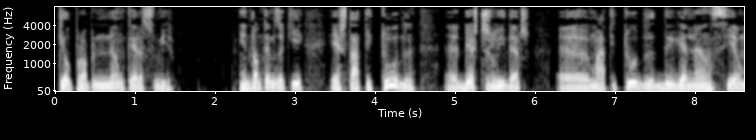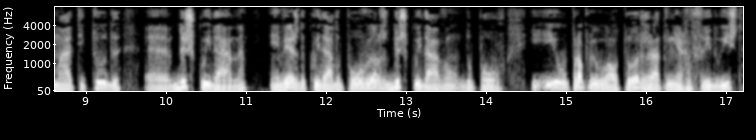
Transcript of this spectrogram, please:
que ele próprio não quer assumir. Então temos aqui esta atitude uh, destes líderes, uh, uma atitude de ganância, uma atitude descuidada, em vez de cuidar do povo, eles descuidavam do povo. E, e o próprio autor já tinha referido isto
